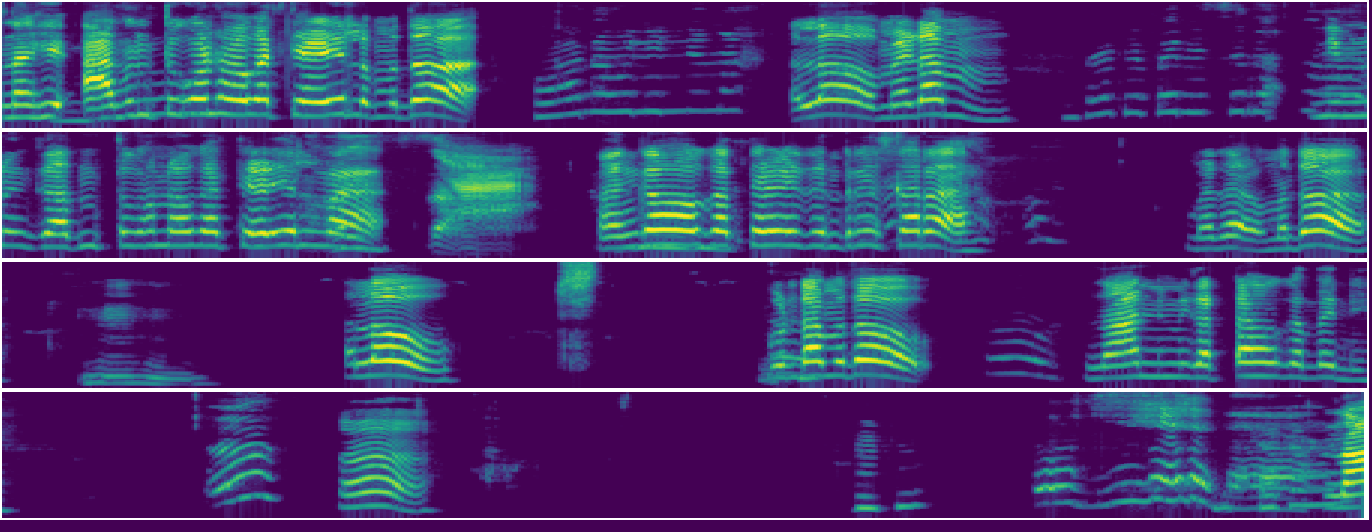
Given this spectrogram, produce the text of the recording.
ನಾ ಹಿ- ಅದನ್ನ ತಗೊಂಡ್ ಹೋಗತ್ತೆ ಹೇಳಿಲ್ಲ ಮದ. ಹಲೋ ಮೇಡಮ್ ನಿಮ್ಗ ಅದನ್ನ ತಗೊಂಡ್ ಹೋಗತ್ ಹೇಳಿಲ್ಲ ಹಂಗ ಹೋಗತ್ ಹೇಳಿದನ್ರಿ ಸರ ಮದ ಮದ. ಹಲೋ ಗುಂಡ ಮದ ನಾ ನಿನ್ಗ ಅಟ್ಟ ಹೋಗದೇನಿ. ಹಾ ನಾ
